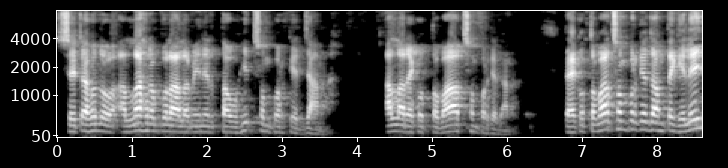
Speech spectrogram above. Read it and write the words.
সেটা হলো আল্লাহ রব্বুল আলমিনের তাওহিদ সম্পর্কে জানা। আল্লাহর একত্ববাদ সম্পর্কে জানা। তা একত্ববাদ সম্পর্কে জানতে গেলেই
